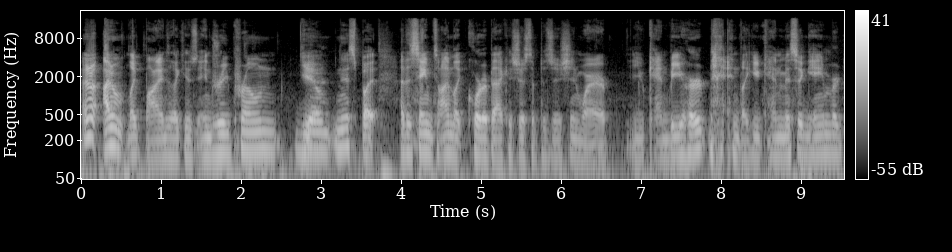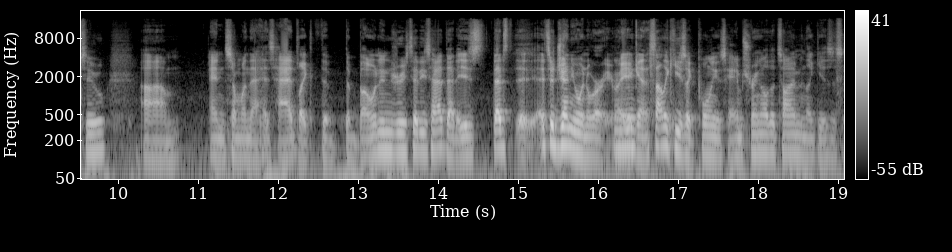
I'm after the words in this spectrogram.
I don't I don't like buy into like his injury prone Yeah. you know-ness, but at the same time, like quarterback is just a position where you can be hurt and like you can miss a game or two. Um, and someone that has had like the, the bone injuries that he's had, that is that's it's a genuine worry, right? Mm-hmm. Again, it's not like he's like pulling his hamstring all the time and like he has this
